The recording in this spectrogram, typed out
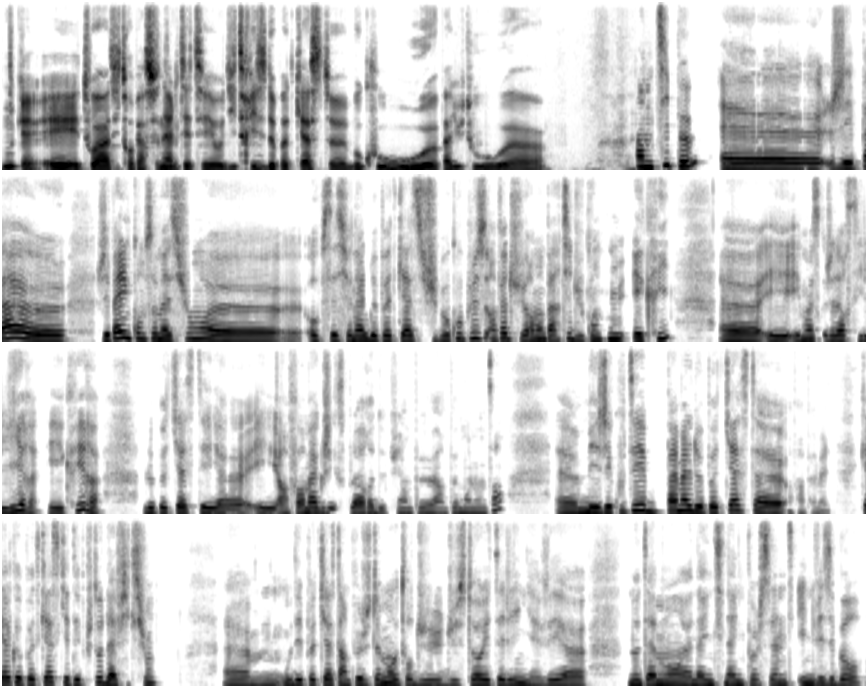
OK et toi, à titre personnel, tu étais auditrice de podcasts, heu, beaucoup ou heu, pas du tout, heu? Un petit peu, j'ai pas, j'ai pas une consommation, obsessionnelle de podcasts. Je suis beaucoup plus en fait, je suis vraiment partie du contenu écrit, et moi, ce que j'adore, c'est lire et écrire. Le podcast est, est un format que j'explore depuis un peu un peu moins longtemps, mais j'écoutais pas mal de podcasts, enfin pas mal, quelques podcasts qui étaient plutôt de la fiction. Hem, ou des podcasts un peu justement autour du storytelling. Il y avait, heu, notamment, heu, 99% Invisible,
